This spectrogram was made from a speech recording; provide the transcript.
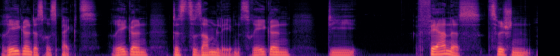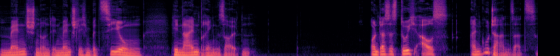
Regeln des Respekts, Regeln des Zusammenlebens, Regeln, die Fairness zwischen Menschen und in menschlichen Beziehungen hineinbringen sollten. Und das ist durchaus ein guter Ansatz.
